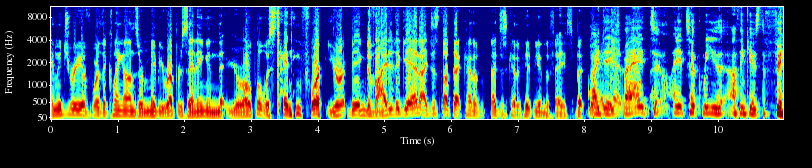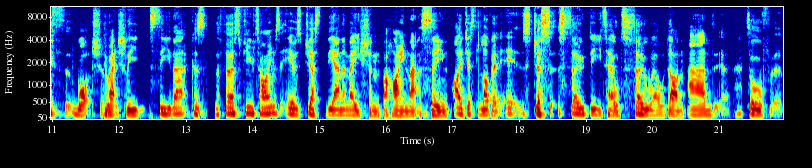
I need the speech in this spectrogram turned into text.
imagery of where the Klingons are maybe representing and that Europa was standing for Europe being divided again. I just thought that kind of that just kind of hit me in the face. But, but I did, again, but it, t- it took me I think it was the fifth watch to actually see that because the first few times it was just the animation behind that scene. I just love it. It's just so detailed, so well done, and sort of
